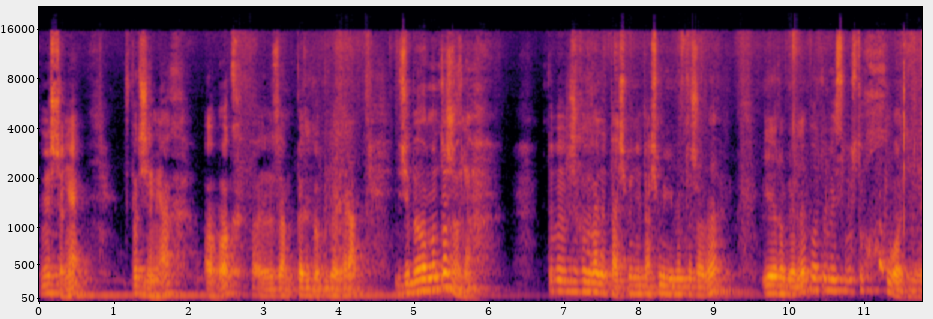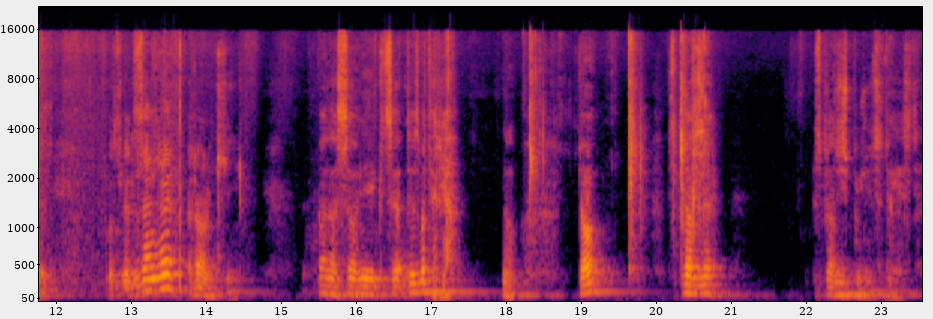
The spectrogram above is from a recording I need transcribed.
Pomieszczenie w podziemiach, obok, za tego bibliotera, gdzie była montażownia. Tu były przechowywane taśmy, nie taśmy montażowe i robione, bo tu jest po prostu chłodniej. Potwierdzenie, rolki. Panasonic, to jest bateria. No. To sprawdzę, sprawdzisz później, co to jest.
